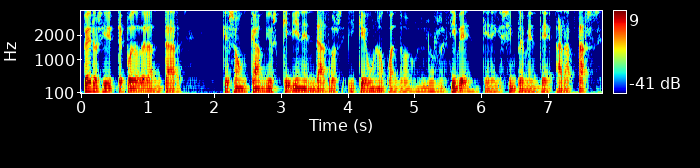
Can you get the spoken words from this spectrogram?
pero sí te puedo adelantar que son cambios que vienen dados y que uno cuando los recibe tiene que simplemente adaptarse.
